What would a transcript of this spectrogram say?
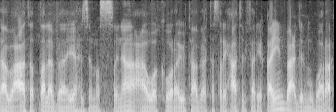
متابعات الطلبة يهزم الصناعة وكورة يتابع تصريحات الفريقين بعد المباراة.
